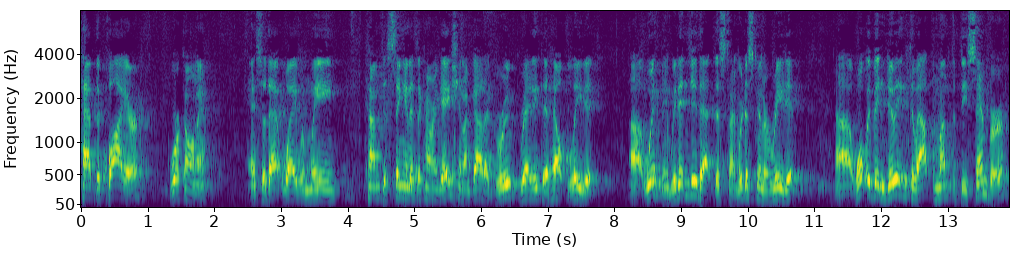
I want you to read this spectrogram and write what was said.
have the choir work on it. And so that way, when we come to sing it as a congregation, I've got a group ready to help lead it uh, with me. We didn't do that this time. We're just going to read it. Uh, what we've been doing throughout the month of December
